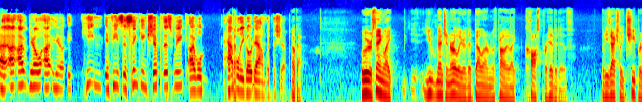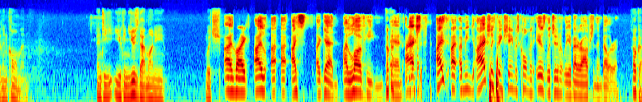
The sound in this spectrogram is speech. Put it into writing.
I, I, you know, I, you know, Heaton. If he's a sinking ship this week, I will happily go down with the ship. Okay. We were saying like you mentioned earlier that Bellerin was probably like cost prohibitive, but he's actually cheaper than Coleman, and to, you can use that money, which I like. I, I, I, again, I love Heaton, Okay. and I actually, I, I, I mean, I actually think Seamus Coleman is legitimately a better option than Bellerin. Okay.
